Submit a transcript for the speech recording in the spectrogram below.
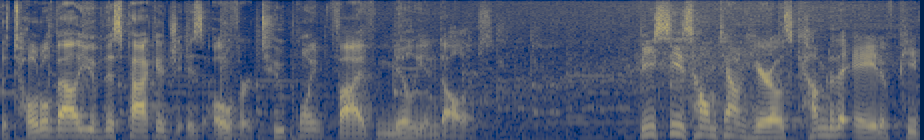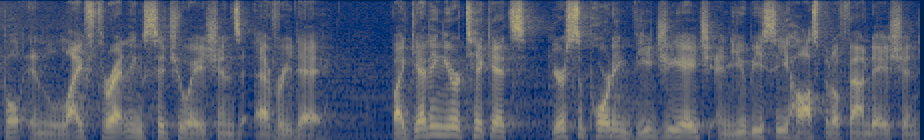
The total value of this package is over $2.5 million. BC's Hometown Heroes come to the aid of people in life-threatening situations every day. By getting your tickets, you're supporting VGH and UBC Hospital Foundation,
